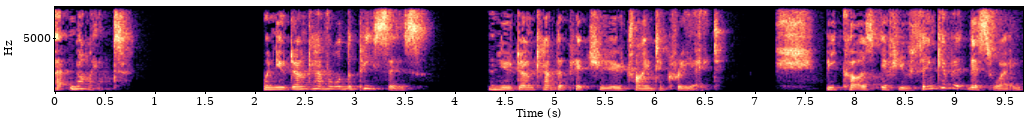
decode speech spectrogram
at night when you don't have all the pieces and you don't have the picture you're trying to create. Because if you think of it this way,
